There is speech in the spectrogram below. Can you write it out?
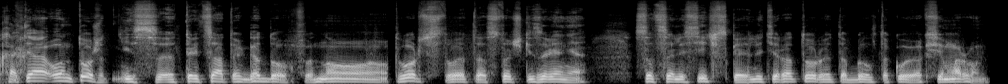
Хотя он тоже из 30-х годов, но творчество это с точки зрения социалистической литературы это был такой оксиморон.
